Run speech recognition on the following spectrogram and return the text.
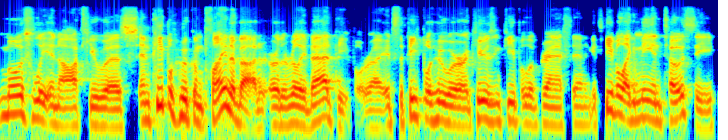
mostly innocuous. And people who complain about it are the really bad people, right? It's the people who are accusing people of grandstanding. It's people like me and Tosi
